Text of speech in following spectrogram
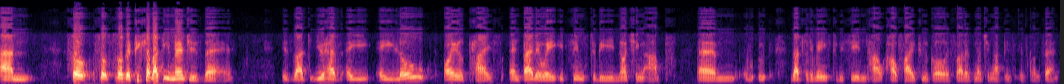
Mm. So, so, so the picture that emerges there is that you have a, a low oil price, and by the way, it seems to be notching up. Um, that remains to be seen how, how far it will go as far as notching up is, is concerned.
